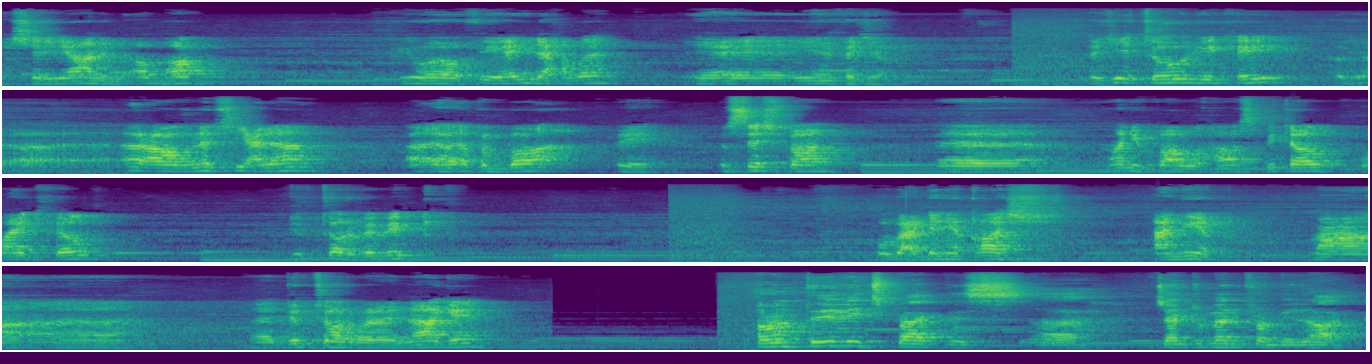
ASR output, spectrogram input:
الشريان الأبهر. في لحظة آه، ينفجر. فجئت لكي أعرض نفسي على أطباء في مستشفى آه، مانيبال هوسبيتال وايتفيلد دكتور بيبك وبعد نقاش عميق مع آه، الدكتور ناقه Around three weeks back, this uh, gentleman from Iraq,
